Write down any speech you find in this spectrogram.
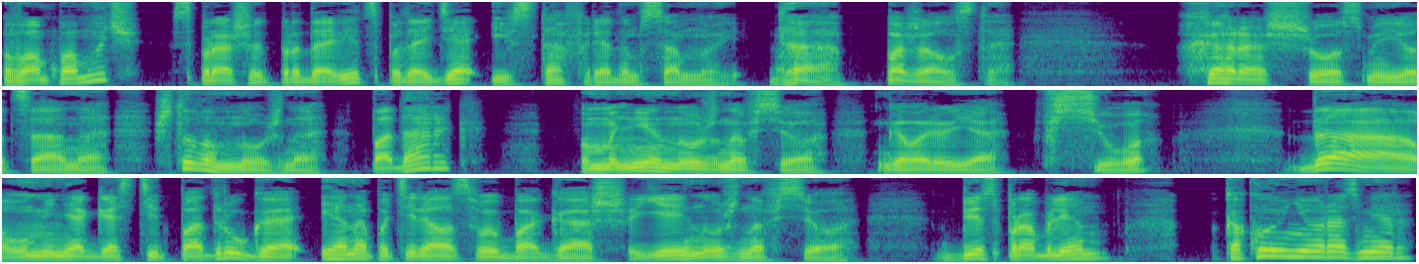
«Вам помочь?» — спрашивает продавец, подойдя и встав рядом со мной. «Да, пожалуйста». «Хорошо», — смеется она. «Что вам нужно? Подарок?» «Мне нужно все», — говорю я. «Все?» «Да, у меня гостит подруга, и она потеряла свой багаж. Ей нужно все. Без проблем. Какой у нее размер?»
